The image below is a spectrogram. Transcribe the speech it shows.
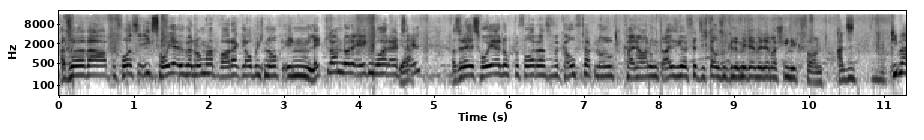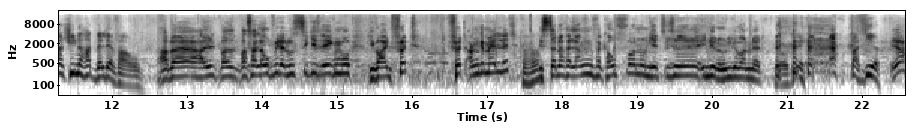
Also er war, bevor sie X heuer übernommen hat, war er glaube ich noch in Lettland oder irgendwo hat er erzählt. Also der ist heuer noch, bevor er sie verkauft hat, noch, keine Ahnung, 30.000 oder 40.000 Kilometer mit der Maschine gefahren. Also, die Maschine hat Welterfahrung. Aber halt, was, was halt auch wieder lustig ist irgendwo, die war in Fürth, Fürth angemeldet, ist dann nach Erlangen verkauft worden und jetzt ist sie in die Rhön gewandert. Okay. Bei dir. Ja.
